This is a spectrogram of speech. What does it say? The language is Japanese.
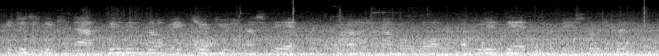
一時的な停電の影響によりまして、このはるか号も遅れて運転しております。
